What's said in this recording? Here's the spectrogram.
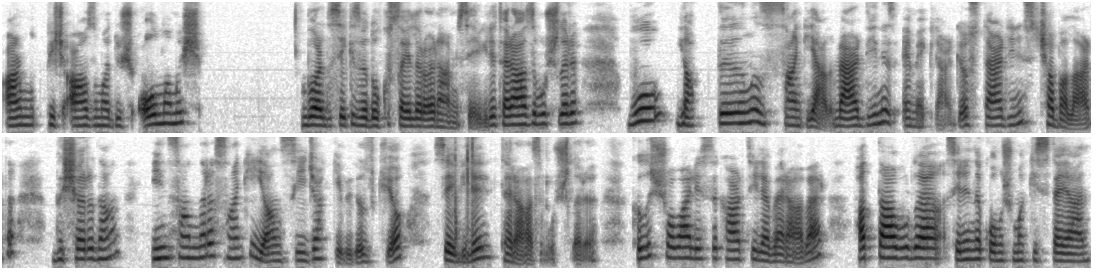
armut piş ağzıma düş olmamış bu arada 8 ve 9 sayıları önemli sevgili terazi burçları. Bu yaptığınız sanki ya verdiğiniz emekler, gösterdiğiniz çabalarda dışarıdan insanlara sanki yansıyacak gibi gözüküyor sevgili terazi burçları. Kılıç şövalyesi kartıyla beraber hatta burada seninle konuşmak isteyen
